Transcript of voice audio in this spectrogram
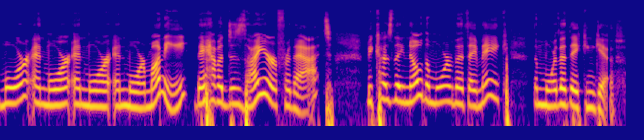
more and more and more and more money. They have a desire for that because they know the more that they make, the more that they can give.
